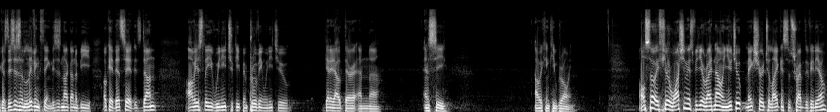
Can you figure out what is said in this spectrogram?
Because this is a living thing. This is not going to be, okay, that's it, it's done. Obviously, we need to keep improving. We need to get it out there and, uh, and see how we can keep growing. Also, if you're watching this video right now on YouTube, make sure to like and subscribe the video.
